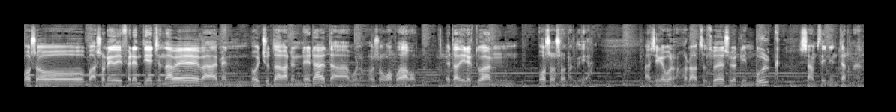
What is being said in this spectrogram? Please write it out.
oso ba, sonido diferentia etxen dabe, ba, hemen oitxuta garen nera, eta, bueno, oso guapo dago. Eta direktuan oso sonak dira. Así que, bueno, hora batzut zuen, zuekin Bulk, Something Internal.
